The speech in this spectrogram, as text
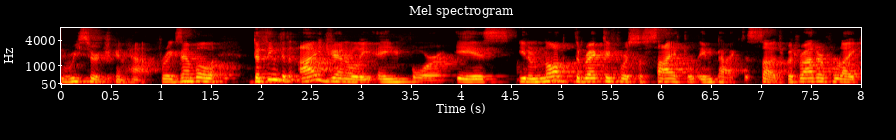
research can have. For example, the thing that I generally aim for is, you know, not directly for societal impact as such, but rather for like,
